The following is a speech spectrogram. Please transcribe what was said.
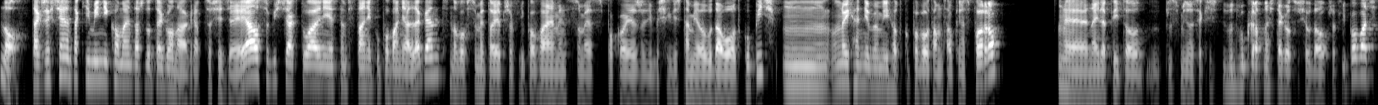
No, także chciałem taki mini komentarz do tego nagrać, co się dzieje. Ja osobiście aktualnie jestem w stanie kupowania legend, no bo w sumie to je przeflipowałem, więc w sumie spoko, jeżeli by się gdzieś tam je udało odkupić. Mm, no i chętnie bym ich odkupował tam całkiem sporo. E, najlepiej to plus minus jakieś dwu- dwukrotność tego, co się udało przeflipować.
